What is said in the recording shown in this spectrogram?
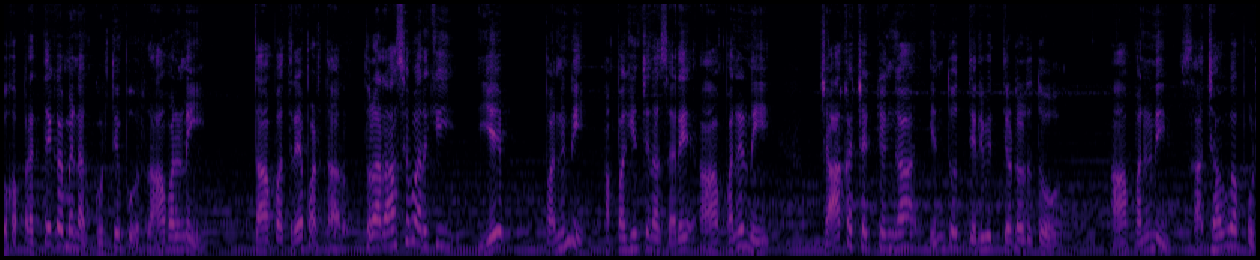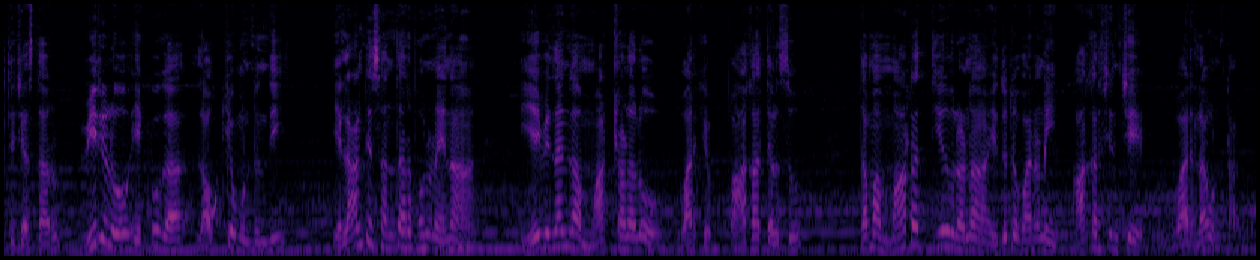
ఒక ప్రత్యేకమైన గుర్తింపు రావాలని తాపత్రయపడతారు. తుల రాశి వారికి ఏ పనిని అప్పగించినా సరే ఆ పనిని చాకచక్యంగా ఎంతో తెలివితేటలతో ఆ పనిని సజావుగా పూర్తి చేస్తారు. వీరిలో ఎక్కువగా లౌక్యం ఉంటుంది. ఎలాంటి సందర్భంలోనైనా ఏ విధంగా మాట్లాడాలో వారికి బాగా తెలుసు. తమ మాట తీరువలన ఎదుటి వారిని ఆకర్షించే వారిలా ఉంటారు.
